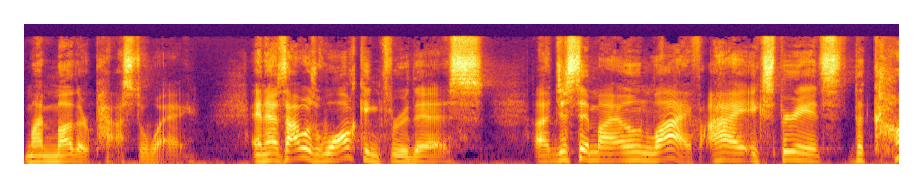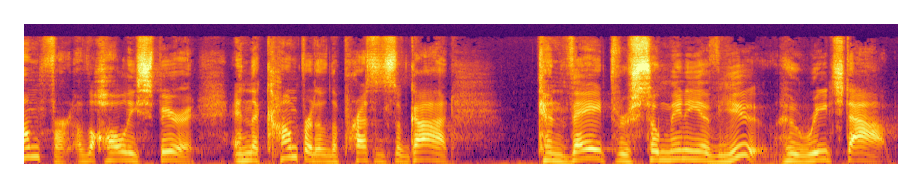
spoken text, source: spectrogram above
my mother passed away. And as I was walking through this, uh, just in my own life, I experienced the comfort of the Holy Spirit and the comfort of the presence of God conveyed through so many of you who reached out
